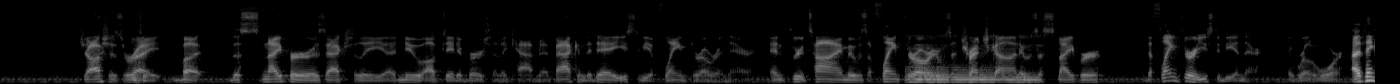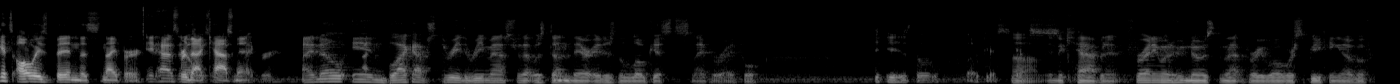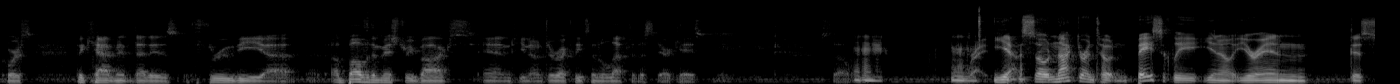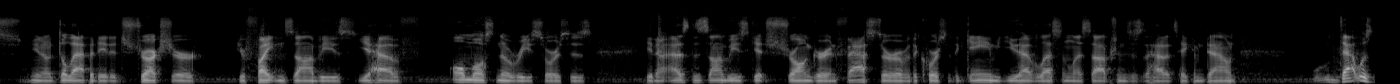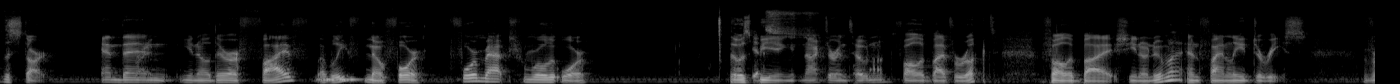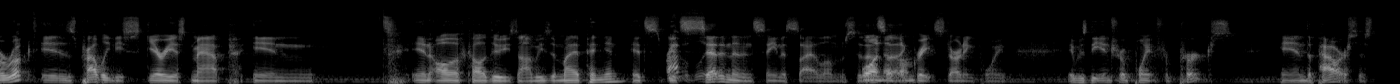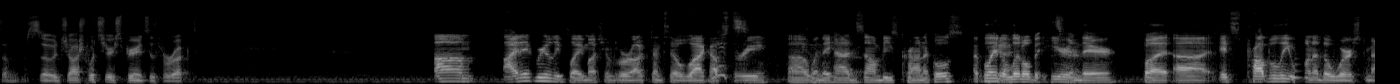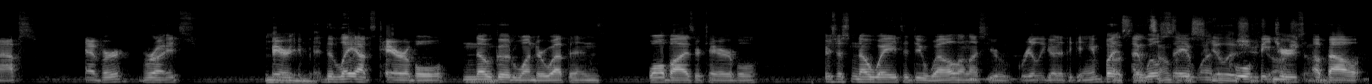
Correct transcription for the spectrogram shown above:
Josh is right, but the sniper is actually a new updated version of the cabinet. Back in the day, it used to be a flamethrower in there, and through time, it was a flamethrower, it was a trench gun, it was a Mm. sniper. The flamethrower used to be in there. in World of War. I think it's always been the sniper. It has For that cabinet. Sniper. I know in Black Ops 3, the remaster that was done Mm. there, it is the Locust sniper rifle It is the locust. um, in the cabinet. For anyone who knows the map very well, we're speaking of, of course, the cabinet that is through the uh, above the mystery box and you know directly to the left of the staircase. So Mhm. Mhm. Right. Yeah, so Nacht der Untoten. Basically, you know, you're in this, you know, dilapidated structure. You're fighting zombies. You have almost no resources. You know, as the zombies get stronger and faster over the course of the game, you have less and less options as to how to take them down. That was the start. And then, you know, there are five, I believe. No, four. Four maps from World at War. Those Yes. being Nacht der Untoten, followed by Verrückt, followed by Shi No Numa, and finally Derice. Verrückt is probably the scariest map in in all of Call of Duty Zombies, in my opinion. It's Probably. it's set in an insane asylum, so One that's a them. great starting point. It was the intro point for perks and the power system. So, Josh, what's your experience with Verrückt? Um, I didn't really play much of Verrückt until Black Ops What? 3 uh, when they had Zombies Chronicles. I played Okay, a little bit here and there, but uh, it's probably one of the worst maps ever. Ver- It's very Mm. the layout's terrible. No good wonder weapons. Wall buys are terrible. There's just no way to do well unless you're really good at the game. But so I will say like a one of the cool issue, Josh, features I about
